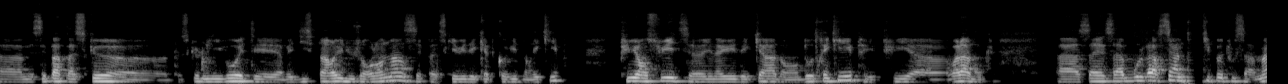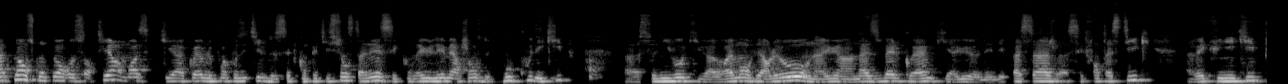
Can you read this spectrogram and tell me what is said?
euh, mais c'est pas parce que, parce que le niveau était, avait disparu du jour au lendemain, c'est parce qu'il y a eu des cas de Covid dans l'équipe. Puis ensuite, il y en a eu des cas dans d'autres équipes, et puis voilà, donc euh, ça, a bouleversé un petit peu tout ça. Maintenant, ce qu'on peut en ressortir, moi, ce qui est quand même le point positif de cette compétition cette année, c'est qu'on a eu l'émergence de beaucoup d'équipes. Euh, ce niveau qui va vraiment vers le haut. On a eu un Asvel quand même qui a eu des, des passages assez fantastiques avec une équipe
